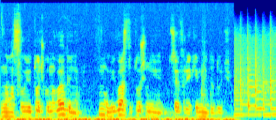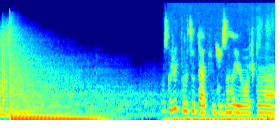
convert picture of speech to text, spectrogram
на свою точку наведення, ну і ввести точні цифри, які мені дадуть. Розкажіть про цю техніку взагалі. От е,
